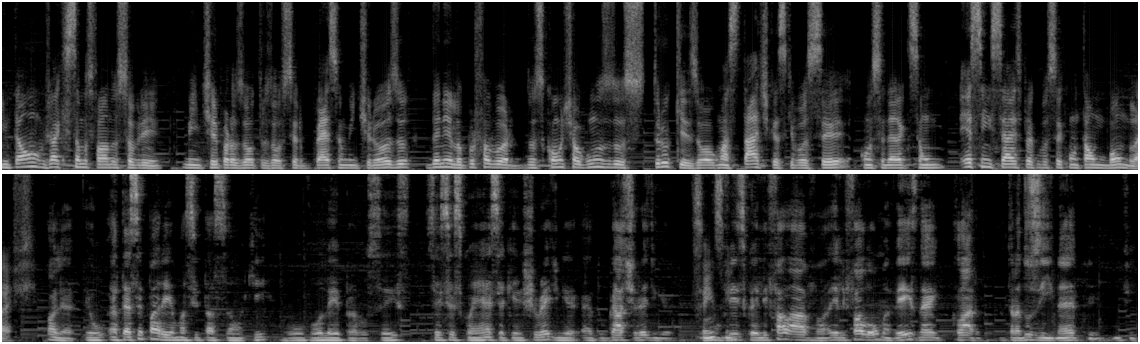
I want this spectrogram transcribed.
Então, já que estamos falando sobre mentir para os outros ou ser péssimo mentiroso, Danilo, por favor, nos conte alguns dos truques ou algumas táticas que você considera que são essenciais para que você contar um bom blefe. Olha, eu até separei uma citação aqui, vou, vou ler para vocês. Não sei se vocês conhecem aquele Schrödinger, é do Gas Schrödinger. Sim, sim. Físico, ele falava, ele falou uma vez, né? Claro, traduzir, né? Enfim.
